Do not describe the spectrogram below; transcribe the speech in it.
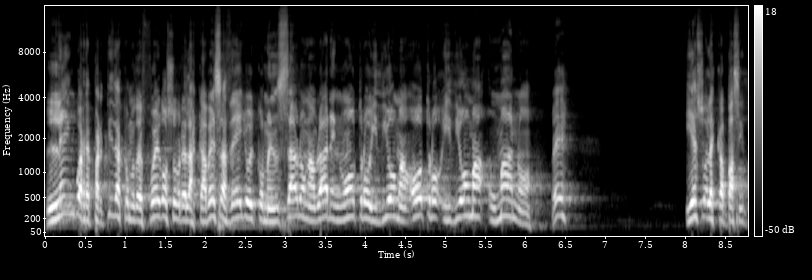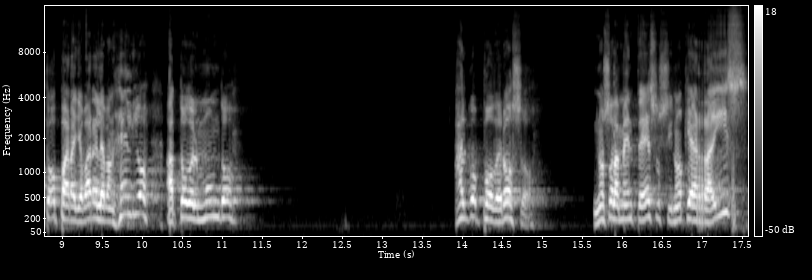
lenguas repartidas como de fuego sobre las cabezas de ellos y comenzaron a hablar en otro idioma, otro idioma humano. Y eso les capacitó para llevar el Evangelio a todo el mundo. Algo poderoso. No solamente eso, sino que a raíz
